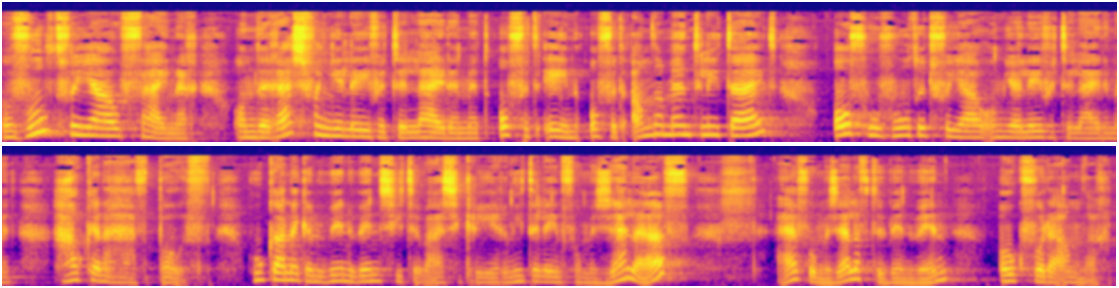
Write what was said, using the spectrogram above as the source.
Voelt voor jou fijner om de rest van je leven te leiden met of het een of het ander mentaliteit? Of hoe voelt het voor jou om jouw leven te leiden met how can I have both? Hoe kan ik een win-win situatie creëren? Niet alleen voor mezelf, hè, voor mezelf de win-win, ook voor de ander.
